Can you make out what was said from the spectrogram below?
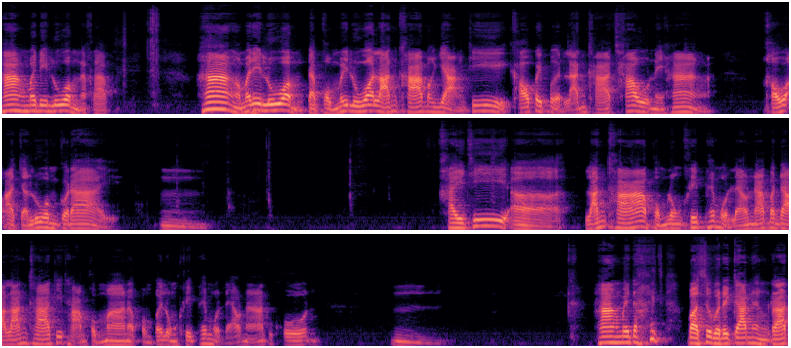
ห้างไม่ได้ร่วมนะครับ ห้างอะไม่ได้ร่วม แต่ผมไม่รู้ว่าร้านค้าบางอย่างที่เขาไปเปิดร้านค้าเช่าในห้างเขาอาจจะร่วมก็ได้ อืม ใครที่เร้านค้าผมลงคลิปให้หมดแล้วนะ บรรดาร้านค้าที่ถามผมมานะผมไปลงคลิปให้หมดแล้วนะ ทุกคน อืม ห้างไม่ได้ บัตรสวัสดิการแห่งรัฐ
